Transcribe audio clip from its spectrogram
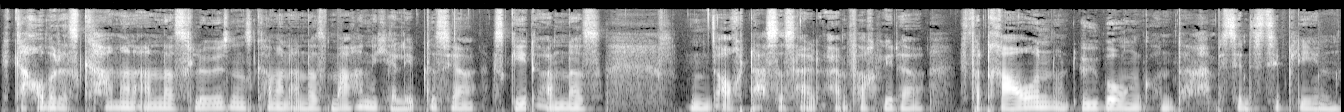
ich glaube, das kann man anders lösen, das kann man anders machen. Ich erlebe das ja, es geht anders. Und auch das ist halt einfach wieder Vertrauen und Übung und ein bisschen Disziplin.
